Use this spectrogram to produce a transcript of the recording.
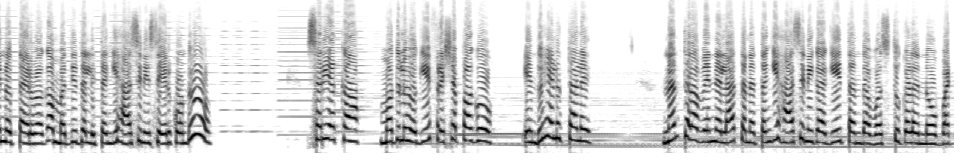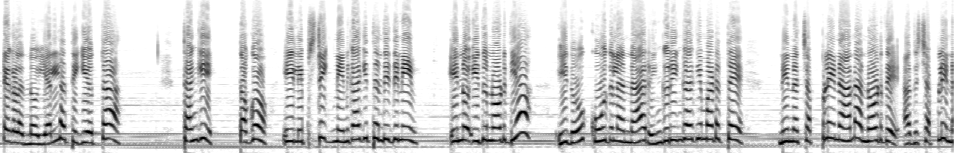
ಎನ್ನುತ್ತಾ ಇರುವಾಗ ಮಧ್ಯದಲ್ಲಿ ತಂಗಿ ಹಾಸಿನಿ ಸೇರ್ಕೊಂಡು, ಸರಿ ಅಕ್ಕ, ಮೊದಲು ಹೋಗಿ ಫ್ರೆಶ್ ಅಪ್ ಆಗೋ ಎಂದು ಹೇಳುತ್ತಾಳೆ. ನಂತರ ವೆನ್ನೆಲ ತನ್ನ ತಂಗಿ ಹಾಸಿನಿಗಾಗಿ ತಂದ ವಸ್ತುಗಳನ್ನು, ಬಟ್ಟೆಗಳನ್ನು ಎಲ್ಲ ತೆಗೆಯುತ್ತಾ, ತಂಗಿ, ತಗೋ, ಈ ಲಿಪ್ಸ್ಟಿಕ್ ನಿನ್ಗಾಗಿ ತಂದಿದ್ದೀನಿ. ಇನ್ನು ಇದು ನೋಡಿದ್ಯಾ? ಇದು ಕೂದಲನ್ನ ರಿಂಗು ರಿಂಗಾಗಿ ಮಾಡುತ್ತೆ. ನಿನ್ನ ಚಪ್ಪಲಿನ ನೋಡ್ದೆ, ಅದು ಚಪ್ಪಲಿನ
